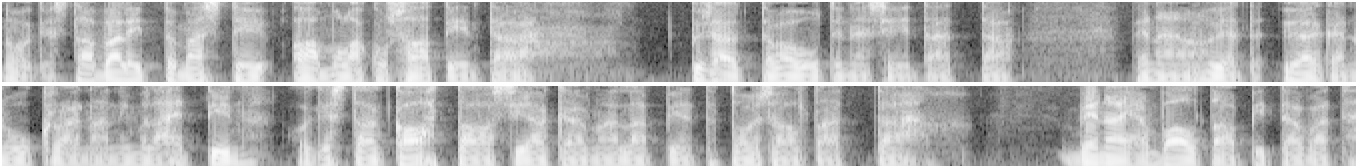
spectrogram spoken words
No oikeastaan välittömästi aamulla, kun saatiin tämä pysäyttävä uutinen siitä, että Venäjä on hyökännyt Ukrainaan, niin me lähdettiin oikeastaan kahta asiaa käymään läpi, että toisaalta, että Venäjän valtaa pitävät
